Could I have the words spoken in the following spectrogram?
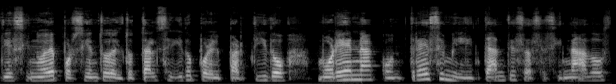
19% del total, seguido por el partido Morena, con 13 militantes asesinados.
